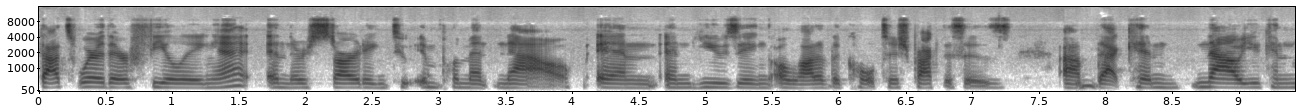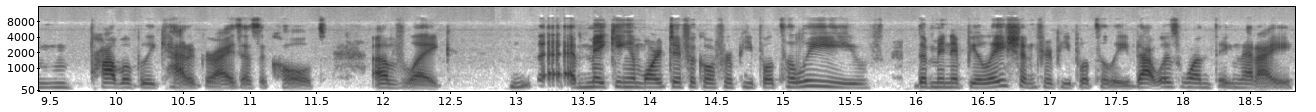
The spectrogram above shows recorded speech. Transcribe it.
that's where they're feeling it and they're starting to implement now and and using a lot of the cultish practices um, that can now you can probably categorize as a cult of like Uh, making it more difficult for people to leave the manipulation for people to leave. That was one thing that i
